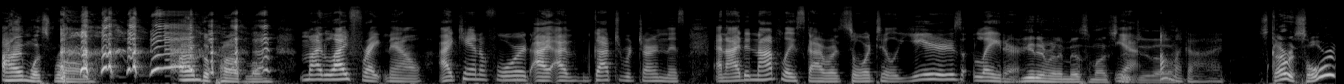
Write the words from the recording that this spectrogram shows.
I'm what's wrong. I'm the problem. My life right now, I can't afford. I I've got to return this, and I did not play Skyward Sword till years later. You didn't really miss much, yeah. did you? Oh though? Oh my god. Skyward Sword.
